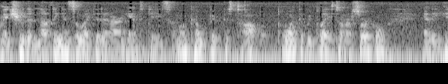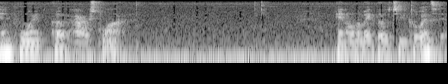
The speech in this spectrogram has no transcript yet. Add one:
Make sure that nothing is selected in our entities. So I'm going to come pick this top point that we placed on our circle and the endpoint of our spline. And I want to make those two coincident.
